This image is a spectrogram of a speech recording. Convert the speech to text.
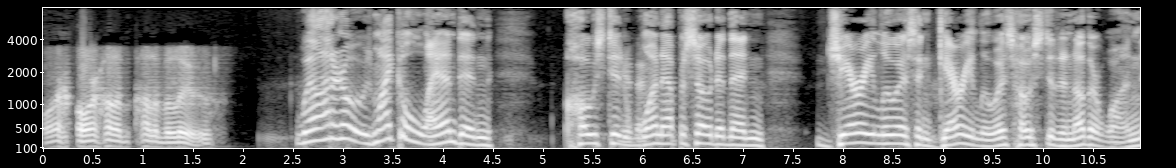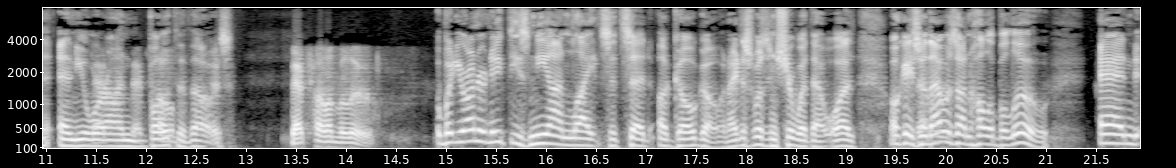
or or Hull- Hullabaloo? Well, I don't know. It was Michael Landon hosted Yeah, one episode and then Jerry Lewis and Gary Lewis hosted another one and you were on both of those. That's Hullabaloo. But you're underneath these neon lights that said a go go, and I just wasn't sure what that was. Okay, so that was on Hullabaloo, and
